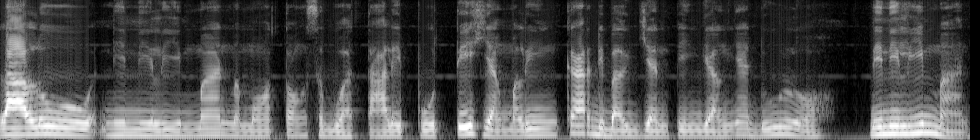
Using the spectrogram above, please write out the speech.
Lalu Nini Liman memotong sebuah tali putih yang melingkar di bagian pinggangnya Duloh. Nini Liman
